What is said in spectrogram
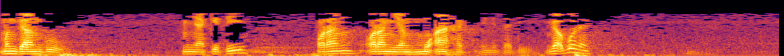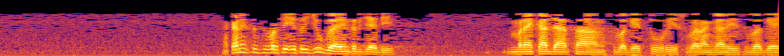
mengganggu, menyakiti orang-orang yang muahad ini tadi. Enggak boleh. Nah, kan itu seperti itu juga yang terjadi mereka datang sebagai turis barangkali sebagai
